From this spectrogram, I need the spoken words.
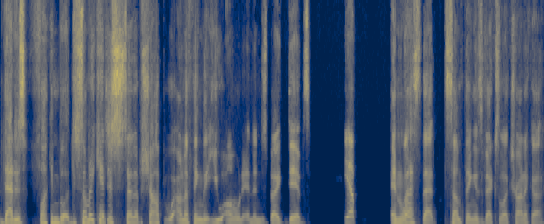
that is fucking. bull- Somebody can't just set up shop on a thing that you own and then just be like dibs. Yep. Unless that something is Vex Electronica,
